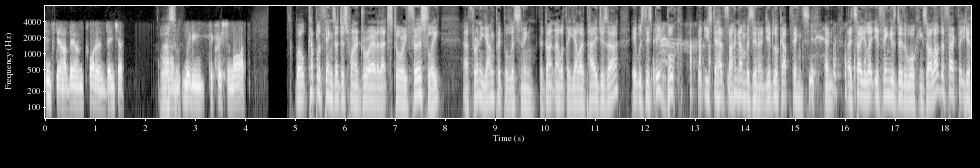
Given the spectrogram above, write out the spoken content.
since then I've been on quite an adventure, Awesome. um, living the Christian life. Well, a couple of things I just want to draw out of that story. Firstly, uh, for any young people listening that don't know what the yellow pages are, it was this big book that used to have phone numbers in it. You'd look up things, and they'd say you let your fingers do the walking. So I love the fact that you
